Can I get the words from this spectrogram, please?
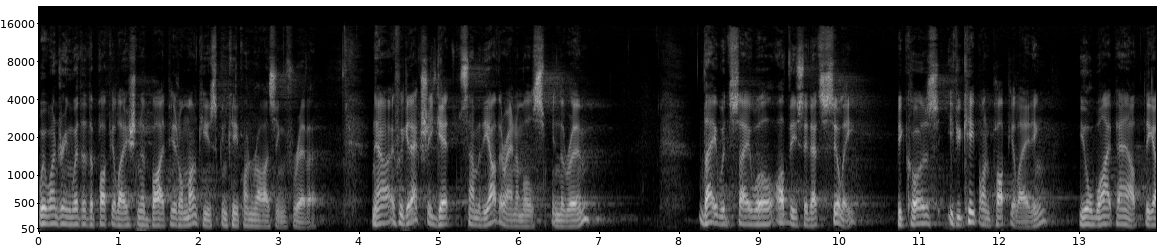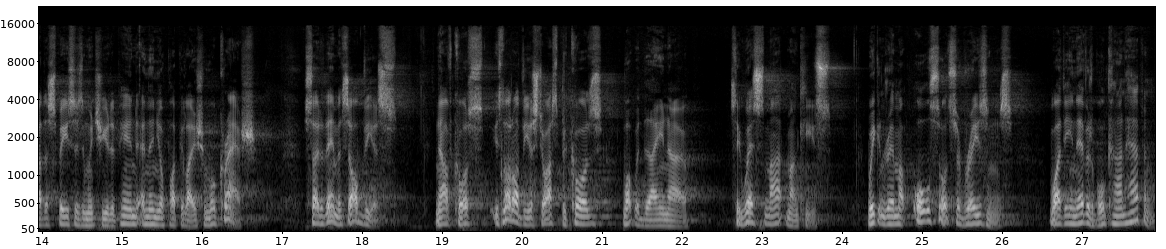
we're wondering whether the population of bipedal monkeys can keep on rising forever. Now, if we could actually get some of the other animals in the room, they would say, well, obviously that's silly because if you keep on populating, you'll wipe out the other species in which you depend and then your population will crash. So to them, it's obvious. Now, of course, it's not obvious to us because what would they know? See, we're smart monkeys. We can dream up all sorts of reasons why the inevitable can't happen.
